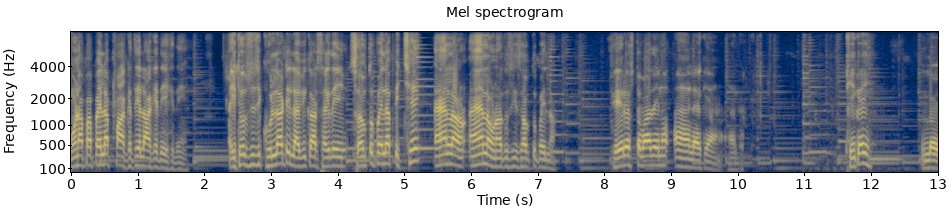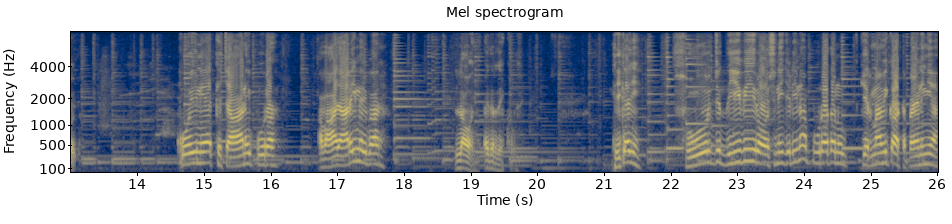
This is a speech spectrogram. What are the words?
ਹੁਣ ਆਪਾਂ ਪਹਿਲਾਂ ਪੱਗ ਤੇ ਲਾ ਕੇ ਦੇਖਦੇ ਹਾਂ। ਇਥੋਂ ਤੁਸੀਂ ਖੁੱਲਾ ਢਿੱਲਾ ਵੀ ਕਰ ਸਕਦੇ ਜੀ। ਸਭ ਤੋਂ ਪਹਿਲਾਂ ਪਿੱਛੇ ਐ ਲਾ, ਐ ਲਾਉਣਾ ਤੁਸੀਂ ਸਭ ਤੋਂ ਪਹਿਲਾਂ। ਫਿਰ ਉਸ ਤੋਂ ਬਾਅਦ ਇਹਨੂੰ ਐ ਲੈ ਕੇ ਆਉਣਾ ਇੱਧਰ ਠੀਕ ਹੈ ਜੀ? ਲਓ ਜੀ। ਕੋਈ ਨਹੀਂ, ਇਹ ਖਿਚਾ ਨਹੀਂ ਪੂਰਾ। ਆਵਾਜ਼ ਆ ਰਹੀ ਮੇਰੀ ਬਾਹਰ? ਲਓ ਜੀ, ਇਧਰ ਦੇਖੋ ਠੀਕ ਹੈ ਜੀ? ਸੂਰਜ ਦੀ ਵੀ ਰੋਸ਼ਨੀ ਜਿਹੜੀ ਨਾ ਪੂਰਾ ਤੁਹਾਨੂੰ ਕਿਰਨਾਂ ਵੀ ਘੱਟ ਪੈਣਗੀਆਂ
